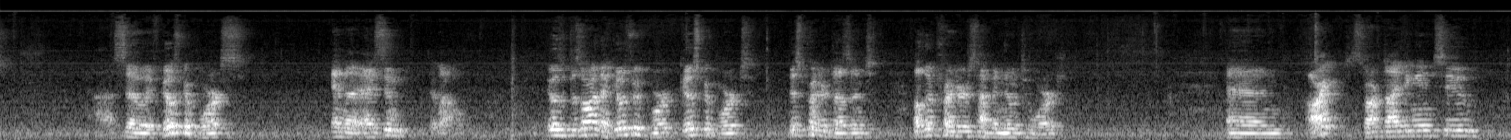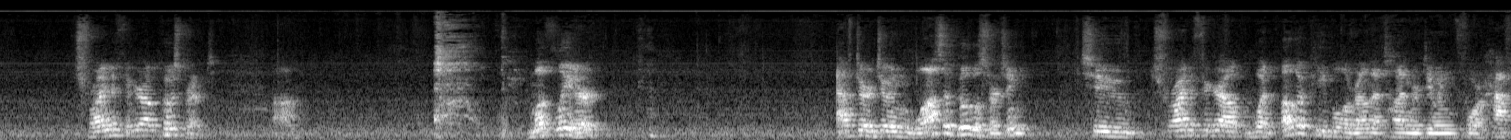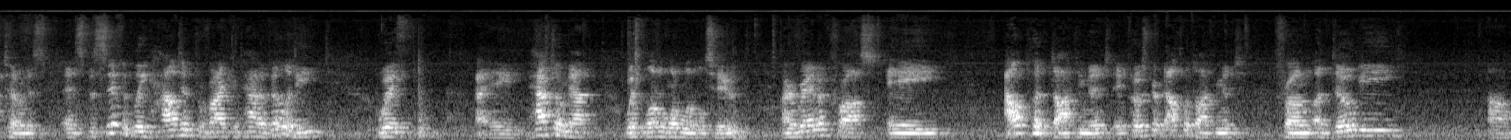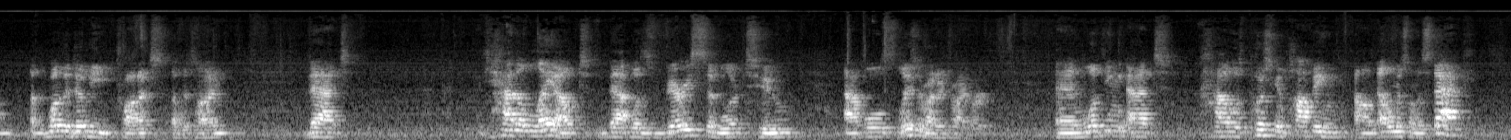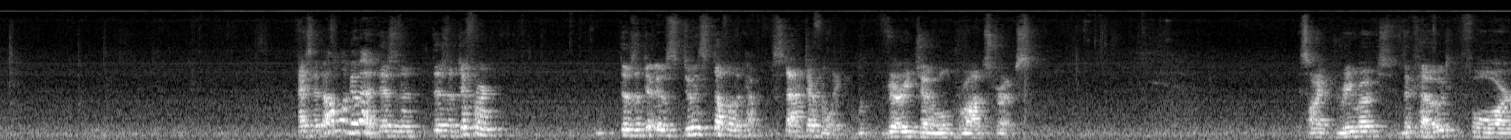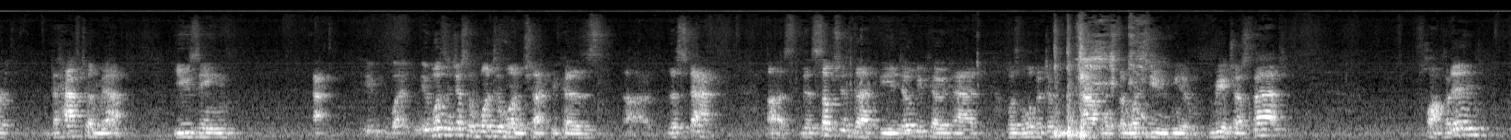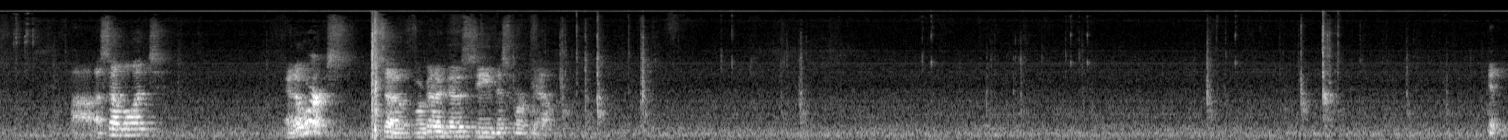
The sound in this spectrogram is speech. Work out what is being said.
Uh, so if GhostScript works, and I assume, well, it was bizarre that GhostScript worked, GhostScript worked, this printer doesn't, other printers have been known to work. And, all right, start diving into trying to figure out PostScript. Uh, a month later, after doing lots of Google searching to try to figure out what other people around that time were doing for halftone, and specifically how to provide compatibility with a halftone map with level one, level two, I ran across a output document, a PostScript output document from Adobe, um, one of the Adobe products of the time, that had a layout that was very similar to Apple's LaserWriter driver. And looking at how it was pushing and popping um, elements on the stack, I said, oh, look at that, there's a, there's a different there was a, it was doing stuff on the stack differently, very general, broad strokes. So I rewrote the code for the halftone map using, it, wasn't just a one-to-one -one check because uh, the stack, uh, the assumptions that the Adobe code had was a little bit different from Apple, so once you, you know, readjust that, plop it in, uh, assemble it, and it works. So we're going to go see this work now.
